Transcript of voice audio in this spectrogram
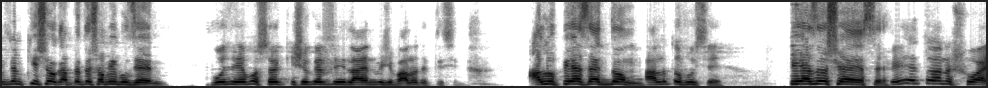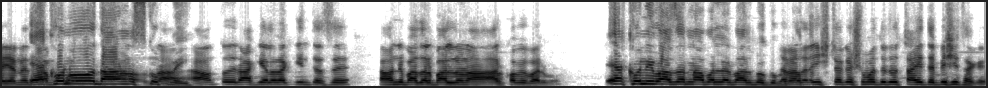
একজন কৃষক আপনি তো সবই বুঝেন। বুঝি এবছর কৃষকের লাইন বেশি ভালো দেখতেছি আলু পেঁয়াজ একদম। আলু তো হইছে। পেঁয়াজও শুয়ে গেছে পেয়ে তো এনে শোয়াই এনে এখনও কম। দাঁড়ানোর scope নেই। এখন তো রাখি কিনতেছে এখনই বাজার বাড়লো না আর কবে বাড়বো? এখনই বাজার না বললে আর বাঁচবো? স্টকের সময় তো একটু চাহিদা বেশি থাকে।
